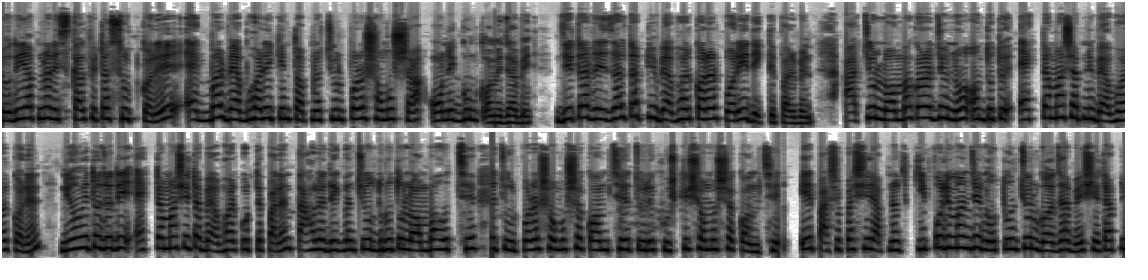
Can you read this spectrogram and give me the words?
যদি আপনার স্কাল্প এটা স্যুট করে, একবার ব্যবহারে কিন্তু আপনার চুল পড়ার সমস্যা অনেক গুণ কমে যাবে। যেটা রেজাল্ট আপনি ব্যবহার করার পরেই দেখতে পারবেন। আর চুল লম্বা করার জন্য অন্তত একটা মাস আপনি ব্যবহার করেন। নিয়মিত যদি একটা মাস এটা ব্যবহার করতে পারেন, তাহলে দেখবেন চুল দ্রুত লম্বা লম্বা হচ্ছে, চুল পড়ার সমস্যা কমছে, চুলে খুশকির সমস্যা কমছে। এর পাশাপাশি আপনার কি পরিমাণ যে নতুন চুল গজাবে সেটা আপনি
